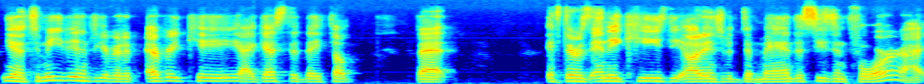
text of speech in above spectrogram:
you know, to me, you didn't have to get rid of every key. I guess that they felt that if there was any keys, the audience would demand a season four. I,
